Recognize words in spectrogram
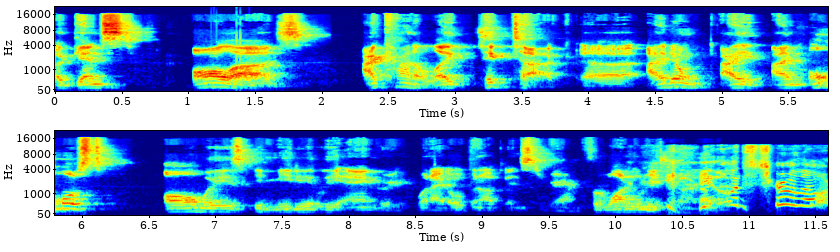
against all odds, I kind of like TikTok. Uh, I don't. I I'm almost always immediately angry when I open up Instagram for one reason. or another. it's true though.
